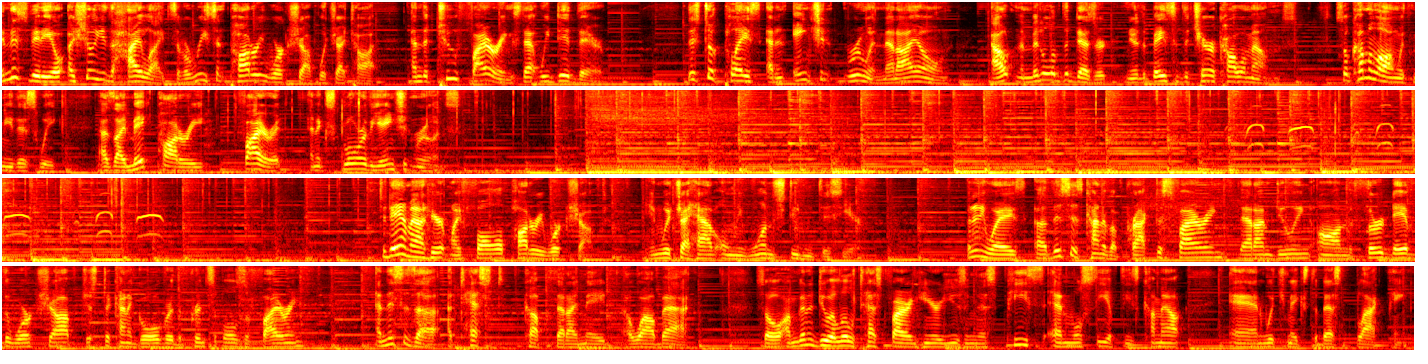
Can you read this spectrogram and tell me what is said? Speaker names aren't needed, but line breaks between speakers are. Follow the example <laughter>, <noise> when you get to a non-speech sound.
In this video, I show you the highlights of a recent pottery workshop which I taught, and the two firings that we did there. This took place at an ancient ruin that I own, out in the middle of the desert near the base of the Chiricahua Mountains. So come along with me this week as I make pottery, fire it, and explore the ancient ruins. Today I'm out here at my fall pottery workshop, in which I have only one student this year. But anyways, uh, this is kind of a practice firing that I'm doing on the third day of the workshop, just to kind of go over the principles of firing. And this is a, a test cup that I made a while back. So I'm going to do a little test firing here using this piece, and we'll see if these come out and which makes the best black paint.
